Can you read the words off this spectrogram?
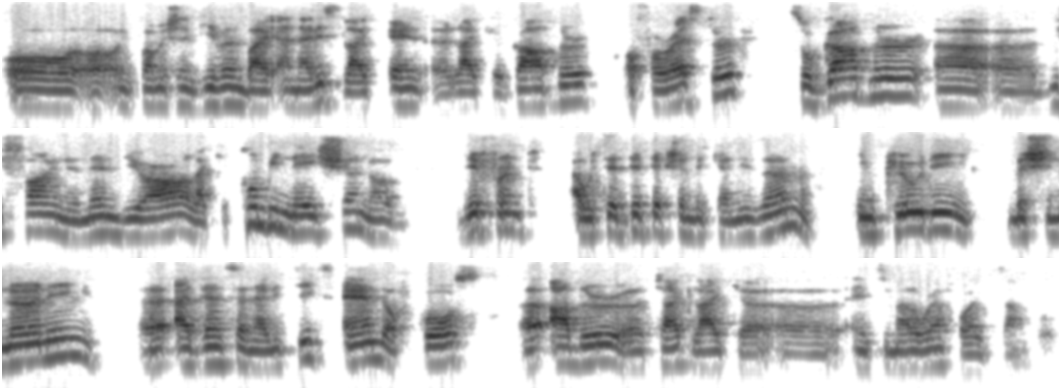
or, or, information given by analysts like uh, like Gartner or Forrester. So Gartner uh, defined an NDR like a combination of different, I would say, detection mechanism, including machine learning, advanced analytics, and of course, other type like anti-malware, for example.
